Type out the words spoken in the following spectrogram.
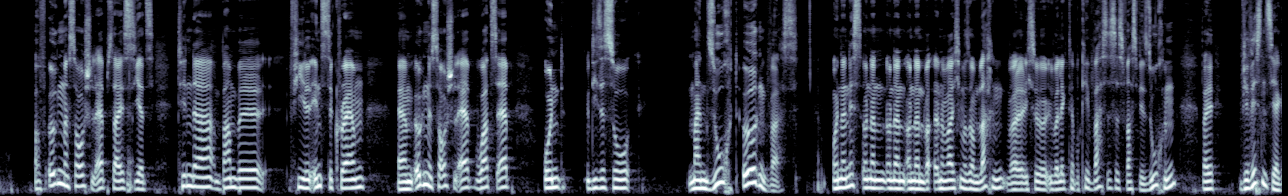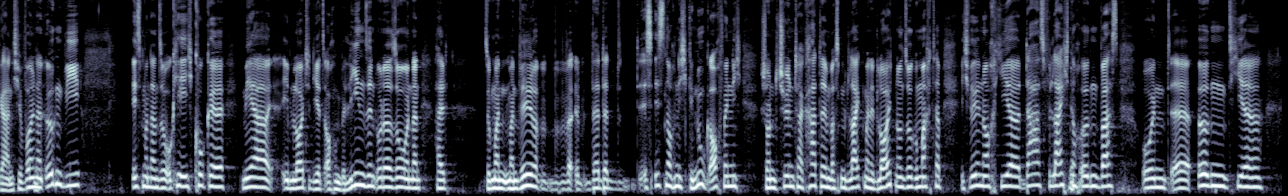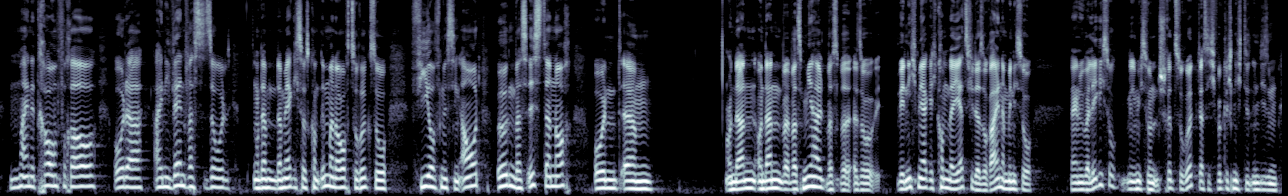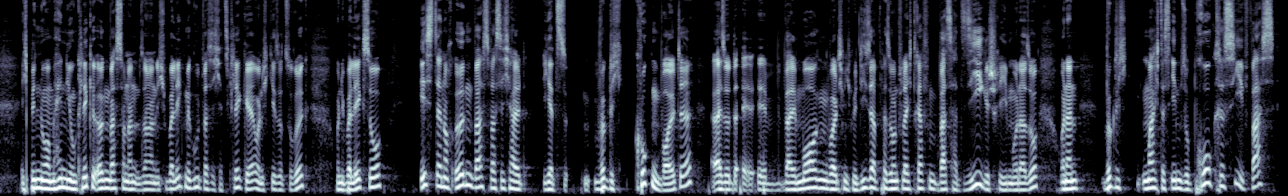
auf irgendeiner Social App, sei es ja. jetzt Tinder, Bumble, viel Instagram, ähm, irgendeine Social App, WhatsApp und dieses so, man sucht irgendwas. Und dann ist, und dann, und dann, und dann, dann war ich immer so am Lachen, weil ich so überlegt habe, okay, was ist es, was wir suchen? Weil wir wissen es ja gar nicht. Wir wollen dann irgendwie, ist man dann so, okay, ich gucke mehr eben Leute, die jetzt auch in Berlin sind oder so, und dann halt, so man, man will, da, da, es ist noch nicht genug, auch wenn ich schon einen schönen Tag hatte, was mit Like mit Leuten und so gemacht habe. Ich will noch hier, da ist vielleicht ja. noch irgendwas und äh, irgend hier meine Traumfrau oder ein Event, was so und dann, dann merke ich so, es kommt immer darauf zurück, so Fear of Missing Out, irgendwas ist da noch und, ähm, und dann, und dann, was mir halt, was, also, wenn ich merke, ich komme da jetzt wieder so rein, dann bin ich so, dann überlege ich so, nehme ich so einen Schritt zurück, dass ich wirklich nicht in diesem, ich bin nur am Handy und klicke irgendwas, sondern, sondern ich überlege mir gut, was ich jetzt klicke und ich gehe so zurück und überlege so, ist da noch irgendwas, was ich halt jetzt wirklich gucken wollte, also äh, äh, weil morgen wollte ich mich mit dieser Person vielleicht treffen, was hat sie geschrieben oder so? Und dann wirklich mache ich das eben so progressiv, was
